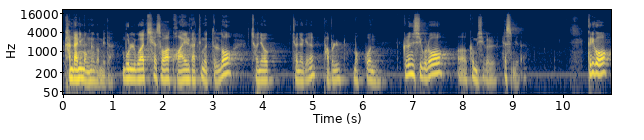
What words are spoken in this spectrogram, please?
간단히 먹는 겁니다. 물과 채소와 과일 같은 것들로 저녁 저녁에는 밥을 먹곤 그런 식으로 어, 금식을 했습니다. 그리고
